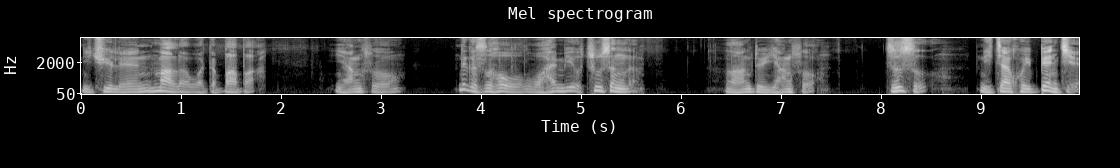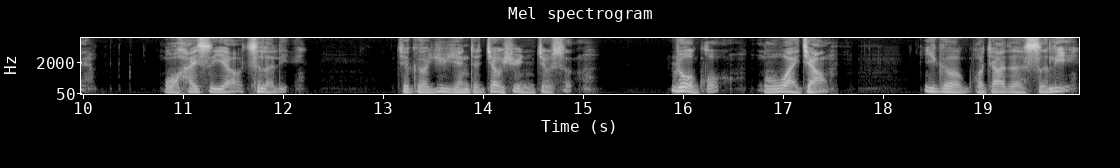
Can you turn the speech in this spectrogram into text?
你去年骂了我的爸爸。”羊说：“那个时候我还没有出生呢。”狼对羊说：“即使你再会辩解，我还是要吃了你。”这个寓言的教训就是：弱国无外交，一个国家的实力。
